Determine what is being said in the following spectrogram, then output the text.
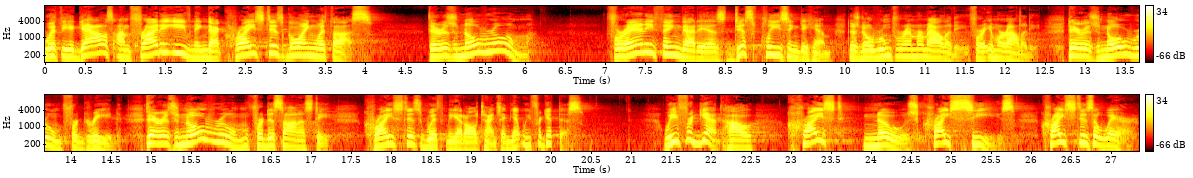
with the gals on Friday evening, that Christ is going with us. There is no room for anything that is displeasing to him. There's no room for immorality, for immorality. There is no room for greed. There is no room for dishonesty. Christ is with me at all times. And yet we forget this. We forget how Christ knows, Christ sees, Christ is aware.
